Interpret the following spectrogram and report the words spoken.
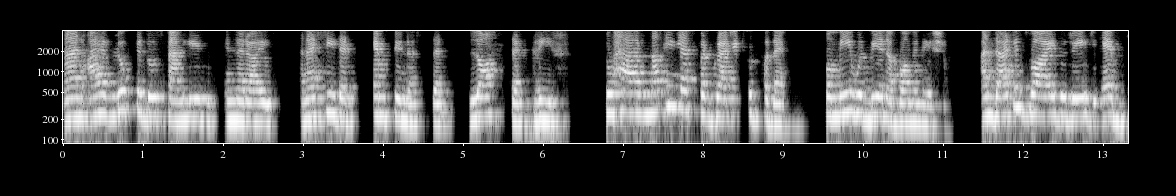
And I have looked at those families in their eyes and I see that emptiness, that loss, that grief. To have nothing less but gratitude for them, for me, would be an abomination. And that is why the rage ebbed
